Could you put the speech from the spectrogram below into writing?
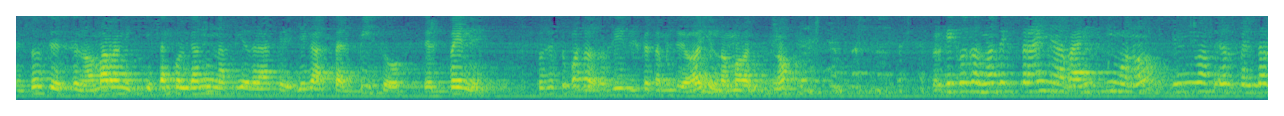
Entonces se lo amarran y están colgando una piedra que llega hasta el piso del pene. Entonces tú pasas así discretamente, ay, una ¿no? Pero qué cosas más extrañas, rarísimo, ¿no? ¿Quién iba a pensar?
